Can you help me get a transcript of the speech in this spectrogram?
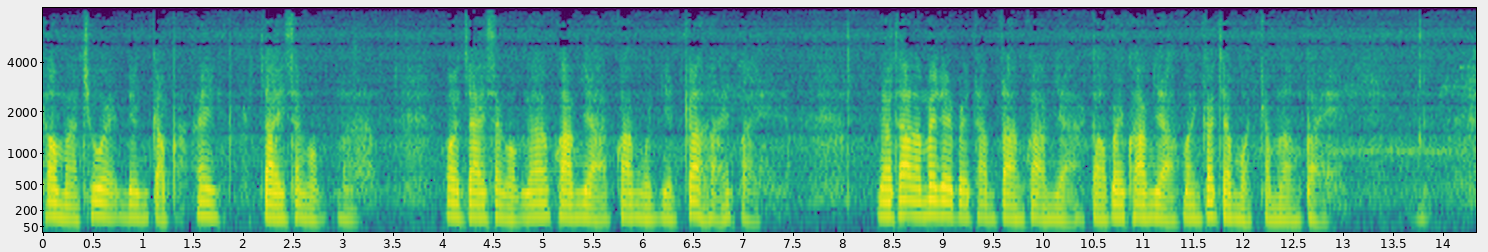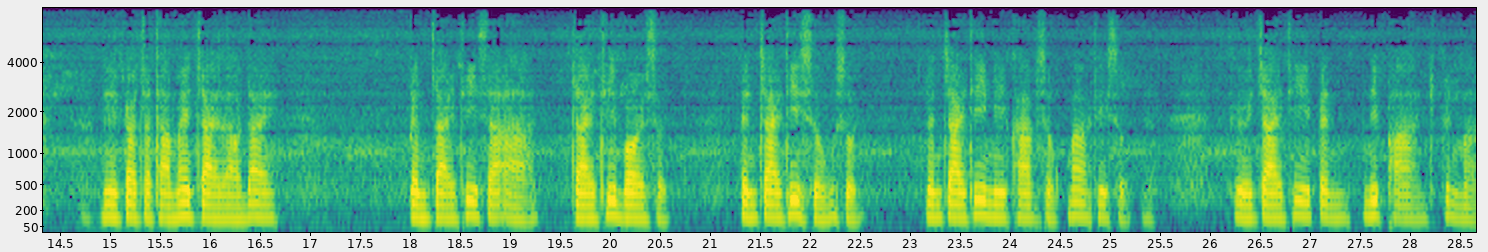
เข้ามาช่วยดึงกลับให้ใจสงบมาพอใจสงบแล้วความอยากความหงุดหงิดก็หายไป แล้วถ้าเราไม่ได้ไปทำตามความอยาก ต่อไปความอยากมันก็จะหมดกำลังไป นี่ก็จะทำให้ใจเราได้เป็นใจที่สะอาดใจที่บริสุทธิ์ เป็นใจที่สูงสุด เป็นใจที่มีความสุขมากที่สุด คือใจที่เป็นนิพพานขึ้นมา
